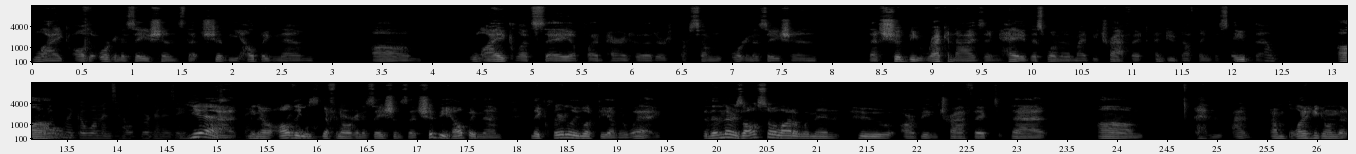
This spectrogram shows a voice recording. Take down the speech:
like all the organizations that should be helping them, um, like let's say a Planned Parenthood or, or some organization that should be recognizing, hey, this woman might be trafficked and do nothing to save them. Oh, um, like a women's health organization. Yeah, you know, all these different organizations that should be helping them, they clearly look the other way. But then there's also a lot of women who are being trafficked that, um, and I, I'm blanking on the,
